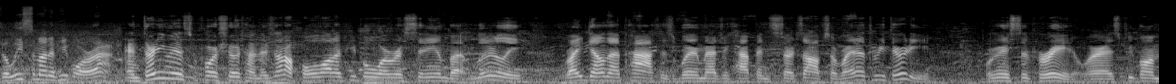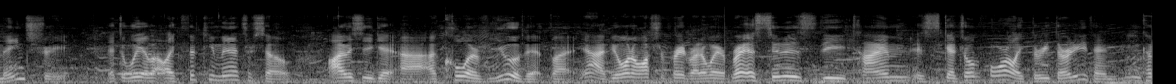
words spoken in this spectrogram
the least amount of people are at. And 30 minutes before showtime, there's not a whole lot of people where we're sitting, but literally right down that path is where Magic Happens starts off. So right at 3.30, we're gonna see the parade, whereas people on Main Street, they have to wait about like 15 minutes or so obviously you get uh, a cooler view of it but yeah if you want to watch the parade right away right as soon as the time is scheduled for like 3:30 then you can come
